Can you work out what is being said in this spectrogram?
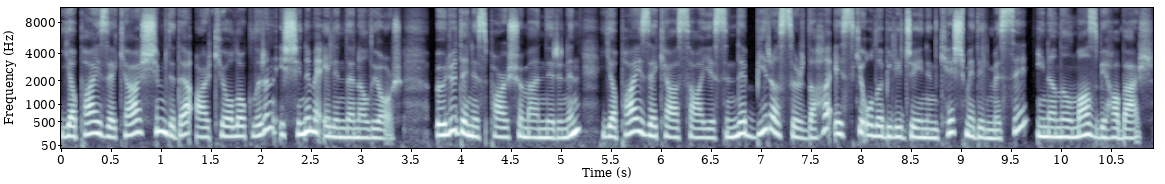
Yapay zeka şimdi de arkeologların işini mi elinden alıyor? Ölü deniz parşömenlerinin yapay zeka sayesinde bir asır daha eski olabileceğinin keşfedilmesi inanılmaz bir haber.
